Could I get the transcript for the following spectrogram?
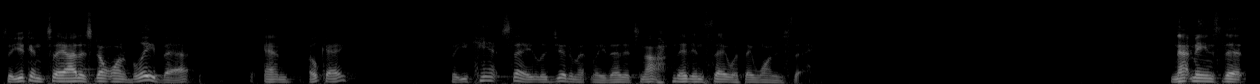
So you can say, I just don't want to believe that, and okay, but you can't say legitimately that it's not, they didn't say what they wanted to say. And that means that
